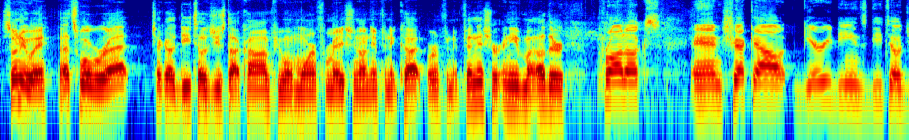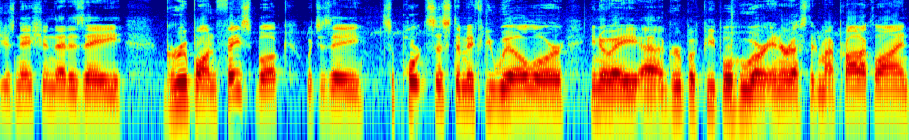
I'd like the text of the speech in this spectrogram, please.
So anyway, that's where we're at. Check out detailjuice.com if you want more information on Infinite Cut or Infinite Finish or any of my other products. And check out Garry Dean's Detail Juice Nation. That is a group on Facebook, which is a support system, if you will, or you know, a, a, group of people who are interested in my product line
